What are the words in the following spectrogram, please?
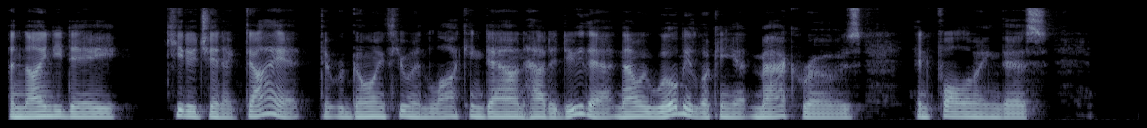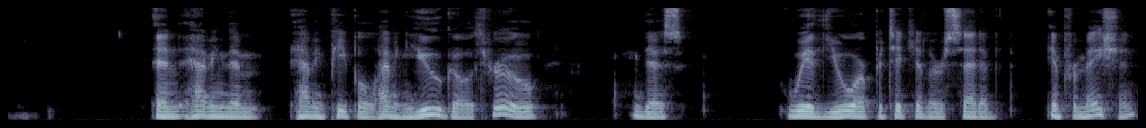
a 90 day ketogenic diet that we're going through and locking down how to do that. Now we will be looking at macros and following this and having them, having people, having you go through this with your particular set of information,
